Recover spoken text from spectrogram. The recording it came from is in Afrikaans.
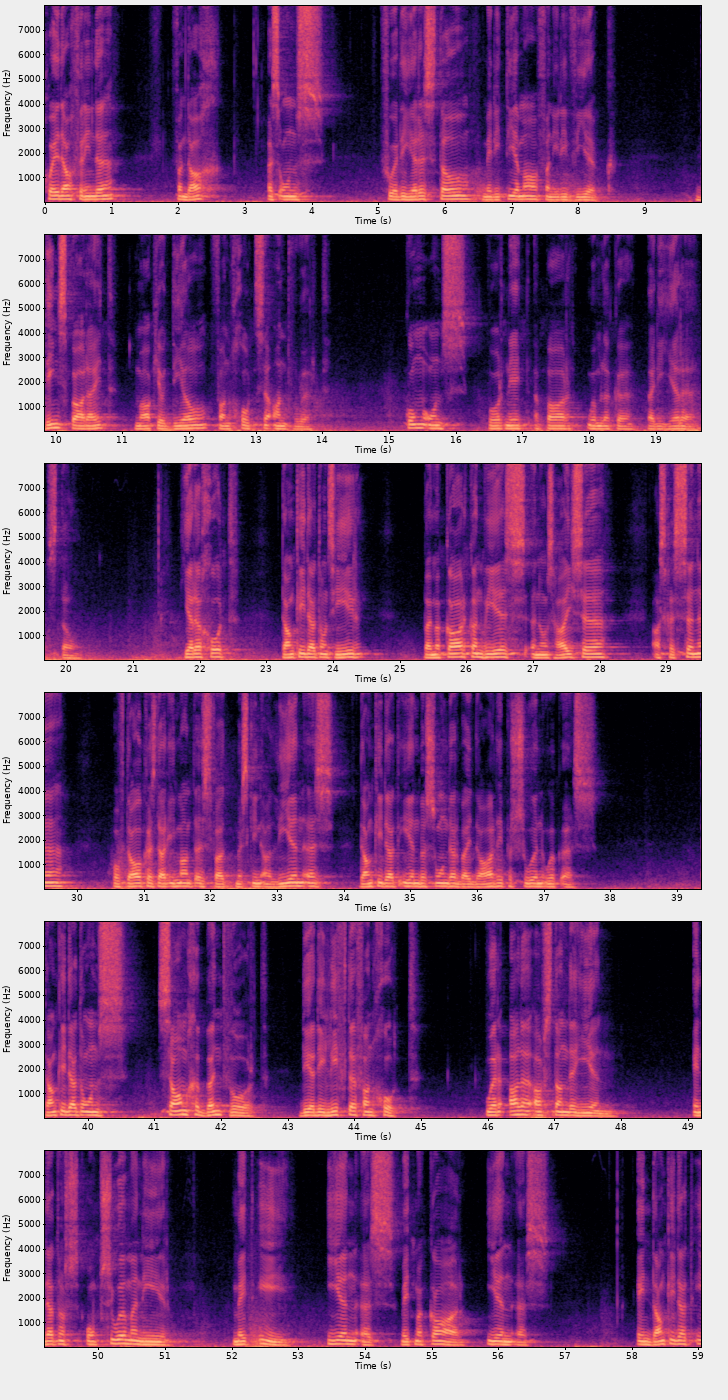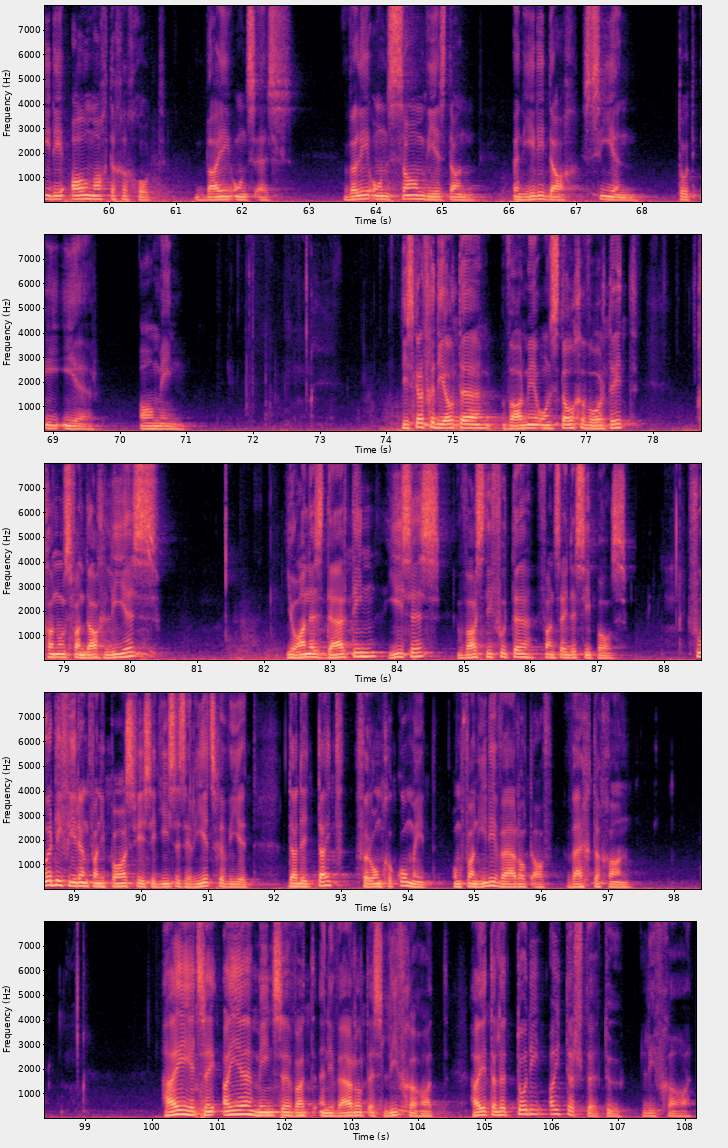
Goeiedag vriende. Vandag is ons voor die Here stil met die tema van hierdie week. Diensbaarheid maak jou deel van God se antwoord. Kom ons word net 'n paar oomblikke by die Here stil. Here God, dankie dat ons hier by mekaar kan wees in ons huise as gesinne of dalk as daar iemand is wat miskien alleen is, dankie dat U in besonder by daardie persoon ook is. Dankie dat ons saamgebind word deur die liefde van God oor alle afstande heen en dat ons op so 'n manier met U een is, met mekaar een is. En dankie dat U die almagtige God by ons is. Wil U ons saam wees dan in hierdie dag seën tot U eer. Amen. Die skrifgedeelte waarmee ons stil geword het, gaan ons vandag lees. Johannes 13 Jesus was die voete van sy disippels. Voor die viering van die Paasfees het Jesus reeds geweet dat die tyd vir hom gekom het om van hierdie wêreld af weg te gaan. Hy het sy eie mense wat in die wêreld is liefgehad. Hy het hulle tot die uiterste toe liefgehad.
